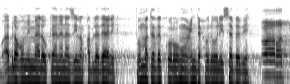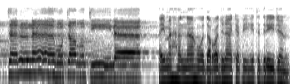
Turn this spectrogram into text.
وأبلغ مما لو كان نازلا قبل ذلك ثم تذكره عند حلول سببه. ورتلناه ترتيلا. أي مهلناه ودرجناك فيه تدريجا.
